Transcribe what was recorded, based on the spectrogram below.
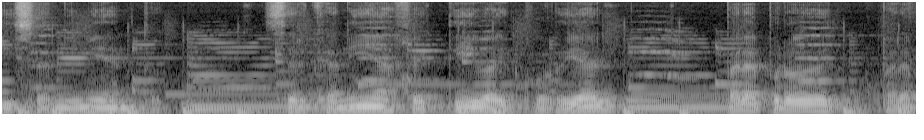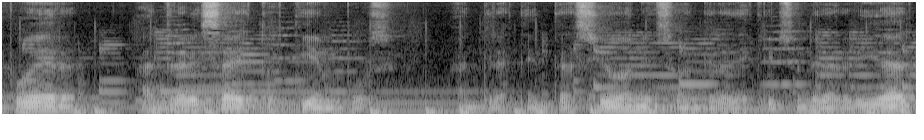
discernimiento, cercanía afectiva y cordial para, para poder atravesar estos tiempos ante las tentaciones o ante la descripción de la realidad,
